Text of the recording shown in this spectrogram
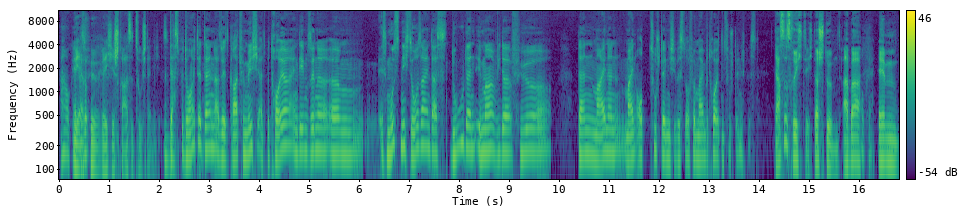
Ah, okay. Wer also, für welche Straße zuständig ist. Das bedeutet dann, also jetzt gerade für mich als Betreuer in dem Sinne, ähm, es muss nicht so sein, dass du dann immer wieder für dann meinen, mein Ort zuständig bist oder für meinen Betreuten zuständig bist. Das ist richtig, das stimmt. Aber okay. ähm,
